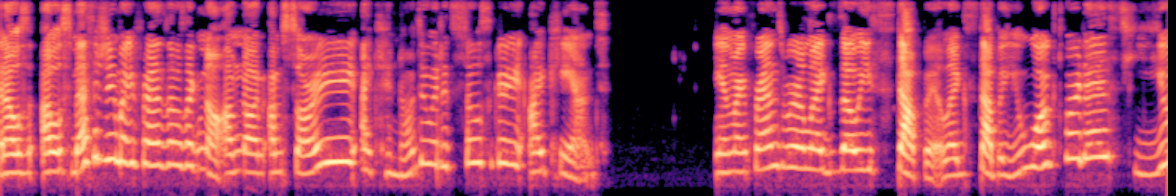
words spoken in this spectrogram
and i was i was messaging my friends. I was like no i'm not i'm sorry. I cannot do it. It's so scary. I can't. And my friends were like zoe stop it. Like stop it. You worked for this. You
